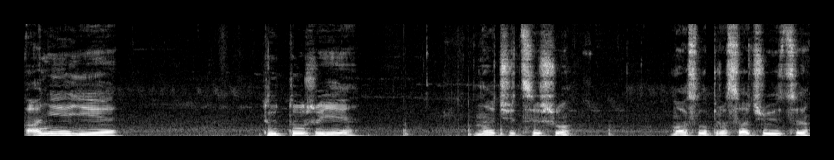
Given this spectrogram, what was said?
А ні, є. Тут теж є. Значить це що? Масло просачується.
